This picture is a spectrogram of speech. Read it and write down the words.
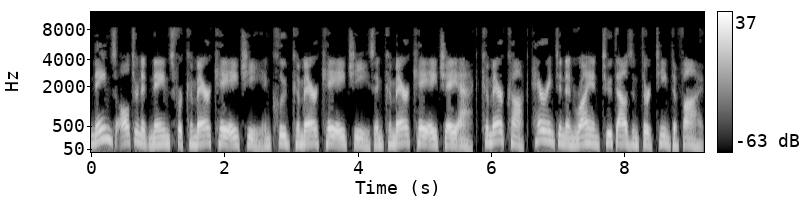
Names Alternate names for Khmer Khe include Khmer Khes and Khmer Kha Khmer Kok, Harrington and Ryan 2013-5.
